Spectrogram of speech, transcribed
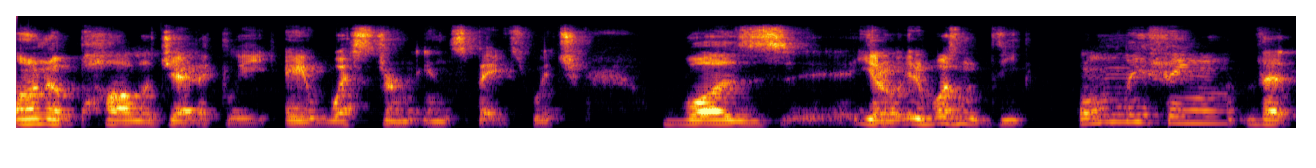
unapologetically a Western in space, which was, you know, it wasn't the only thing that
